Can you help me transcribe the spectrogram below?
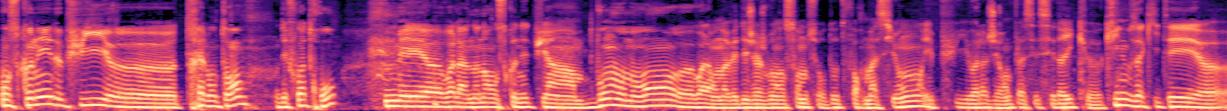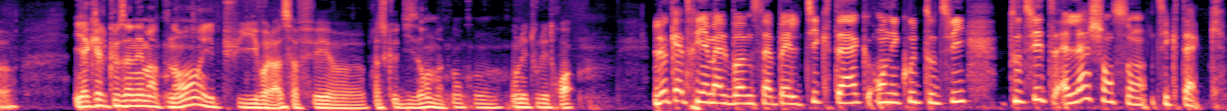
on, se connaît depuis très longtemps, des fois trop. Mais euh, voilà, non, non, on se connaît depuis un bon moment. Euh, voilà, on avait déjà joué ensemble sur d'autres formations. Et puis voilà, j'ai remplacé Cédric, euh, qui nous a quittés euh, il y a quelques années maintenant. Et puis voilà, ça fait euh, presque dix ans maintenant qu'on on est tous les trois. Le quatrième album s'appelle Tic Tac. On écoute tout de suite, tout de suite la chanson Tic Tac.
